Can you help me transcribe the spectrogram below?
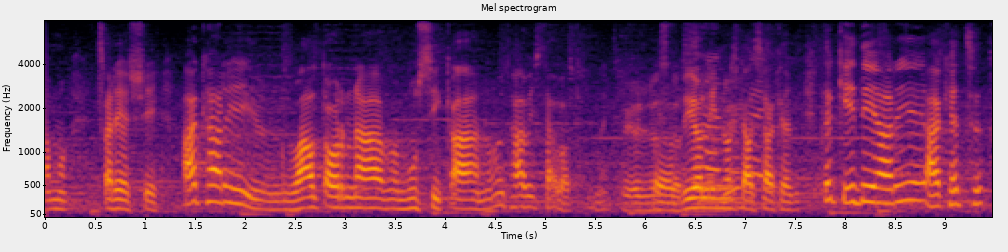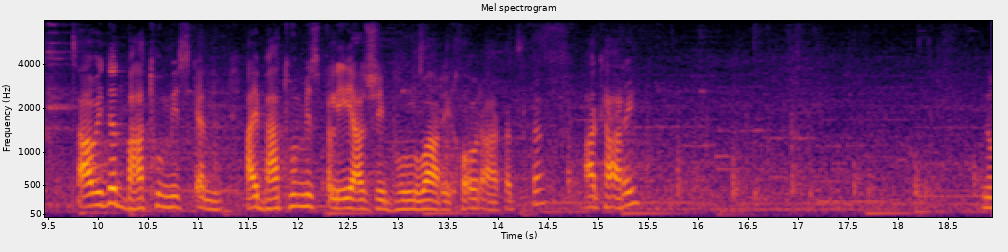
ამ წრეში. აქ არის ვალტორნა მუსიკა, ну, თავისთავად. ვიოლინოს გასაღები. და კიდე არის აქეთ წავიდეთ ბათუმისკენ, აი ბათუმის პლიაჟი, ბულვარი ხო რაღაც და აქ არის. ნუ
